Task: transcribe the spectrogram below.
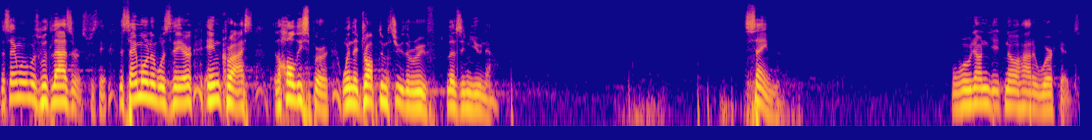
The same one was with Lazarus was there. The same one that was there in Christ, the Holy Spirit, when they dropped him through the roof, lives in you now. Same. We don't yet know how to work it.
